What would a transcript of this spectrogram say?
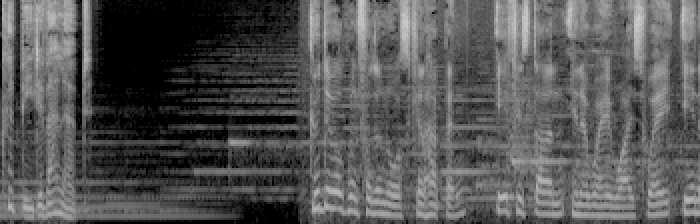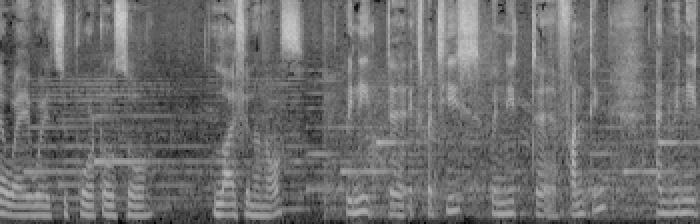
could be developed. Good development for the North can happen if it's done in a way, wise way, in a way where it supports also life in the North. We need uh, expertise, we need uh, funding, and we need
